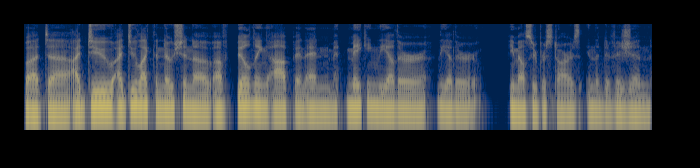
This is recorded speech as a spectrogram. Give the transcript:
But uh, I do I do like the notion of, of building up and, and making the other the other female superstars in the division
